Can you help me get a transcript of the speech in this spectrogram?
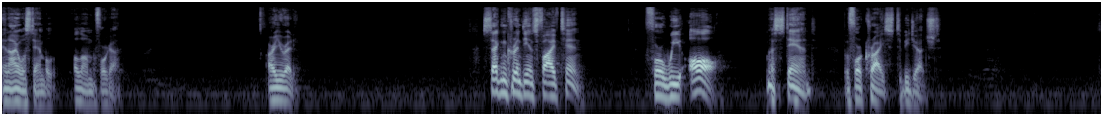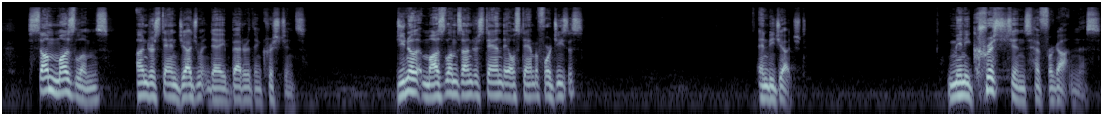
and I will stand alone before God. Are you ready? 2 Corinthians 5:10 For we all must stand before Christ to be judged. Some Muslims understand judgment day better than Christians. Do you know that Muslims understand they'll stand before Jesus and be judged? Many Christians have forgotten this.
